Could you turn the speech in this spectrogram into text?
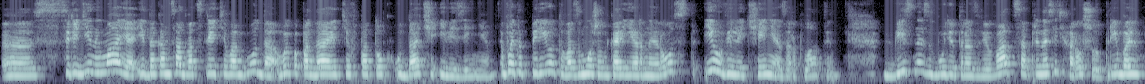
с середины мая и до конца 23 года вы попадаете в поток удачи и везения. В этот период возможен карьерный рост и увеличение зарплаты. Бизнес будет развиваться, приносить хорошую прибыль.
